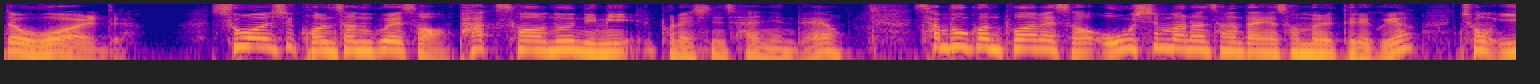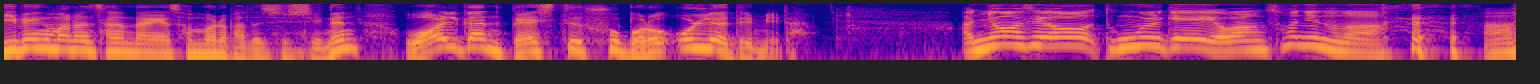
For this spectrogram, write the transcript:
The World 수원시 권선구에서 박선우 님이 보내신 사연인데요. 상품권 포함해서 50만 원 상당의 선물 드리고요. 총 200만 원 상당의 선물을 받으실 수 있는 월간 베스트 후보로 올려드립니다. 안녕하세요. 동물계의 여왕 선희 누나. 아.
